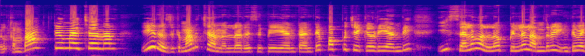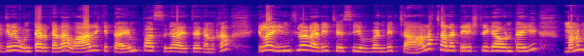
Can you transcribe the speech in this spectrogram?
Welcome back to my channel ఈ రోజు మన ఛానల్లో రెసిపీ ఏంటంటే పప్పు చెకోడి అండి. ఈ సెలవుల్లో పిల్లలందరూ ఇంటి దగ్గరే ఉంటారు కదా వాళ్ళకి టైం పాస్గా అయితే కనుక ఇలా ఇంట్లో రెడీ చేసి ఇవ్వండి. చాలా చాలా టేస్టీగా ఉంటాయి. మనం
